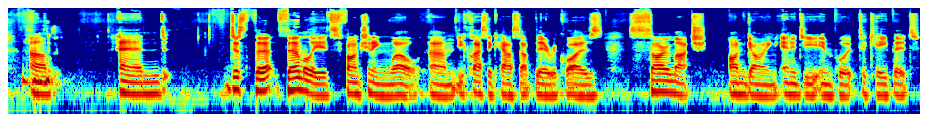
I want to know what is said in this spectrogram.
um, and just th- thermally, it's functioning well. Um, your classic house up there requires so much ongoing energy input to keep it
